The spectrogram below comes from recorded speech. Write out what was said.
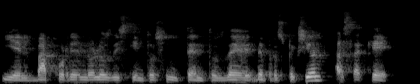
y él va corriendo los distintos intentos de, de prospección hasta que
